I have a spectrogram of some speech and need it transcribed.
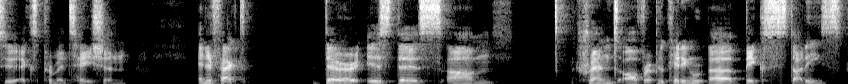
to experimentation. And in fact, there is this um, trend of replicating uh, big studies.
